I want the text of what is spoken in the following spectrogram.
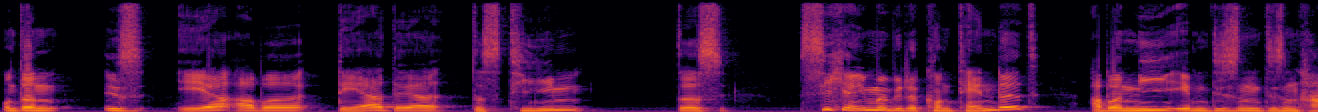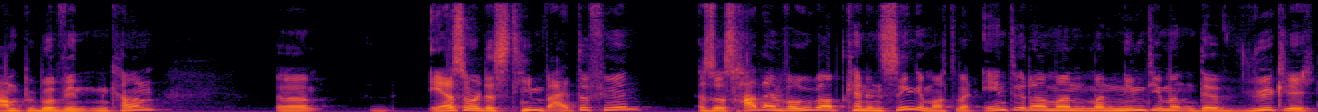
Und dann ist er aber der, der das Team, das sicher immer wieder contendet, aber nie eben diesen, diesen Hump überwinden kann. Äh, er soll das Team weiterführen. Also es hat einfach überhaupt keinen Sinn gemacht, weil entweder man, man nimmt jemanden, der wirklich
